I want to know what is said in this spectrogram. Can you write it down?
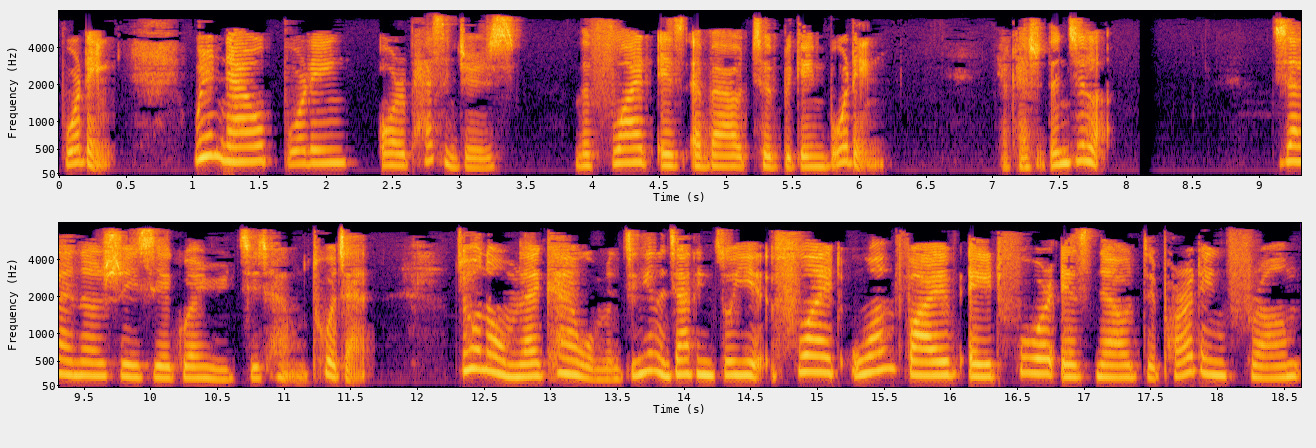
boarding。We're now boarding all passengers. The flight is about to begin boarding. 要开始登机了。接下来呢是一些关于机场拓展。 最后呢，我们来看我们今天的家庭作业。Flight one five eight four is now departing from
